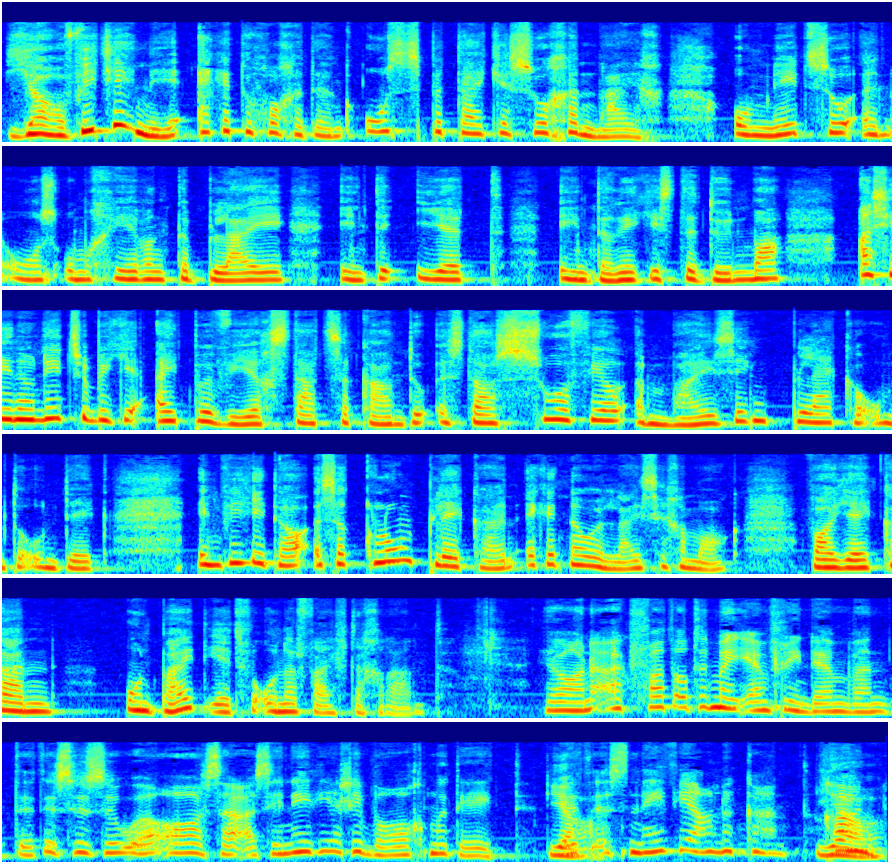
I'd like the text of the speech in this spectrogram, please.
Ja, weet jy nie, ek het nogal gedink ons is baie keer so geneig om net so in ons omgewing te bly en te eet en dingetjies te doen, maar as jy nou net so 'n bietjie uitbeweeg stad se kant toe, is daar soveel amazing plekke om te ontdek. En weet jy, daar is 'n klomp plekke en ek het nou 'n lysie gemaak waar jy kan ontbyt eet vir onder R50. Ja, en ek vat altyd my een vriendin want dit is soos 'n oase as jy net eers die waagmoed het. Ja. Dit is net die ander kant. Ja. Gaan.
